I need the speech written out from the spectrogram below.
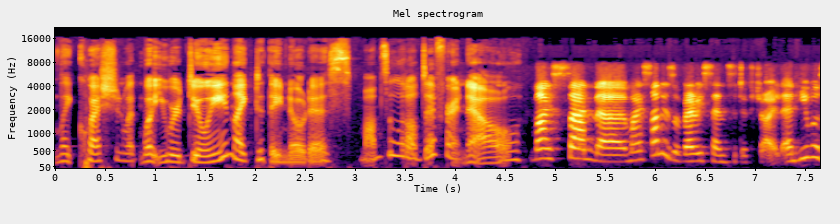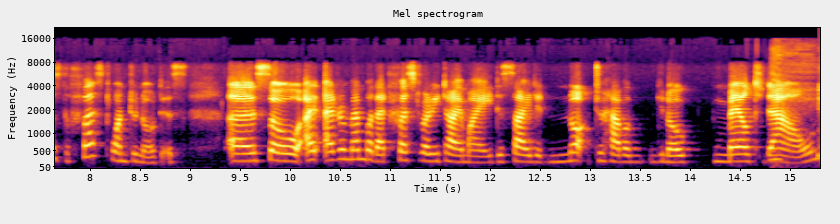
like question what, what you were doing? Like did they notice? Mom's a little different now? my son uh, my son is a very sensitive child and he was the first one to notice. Uh, so I, I remember that first very time i decided not to have a you know meltdown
